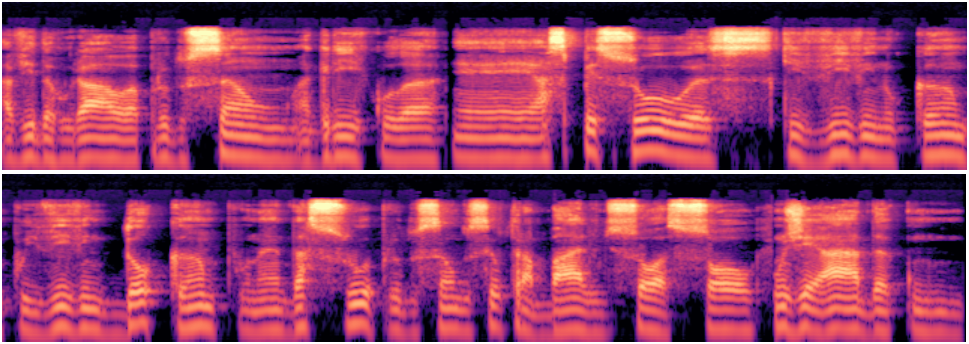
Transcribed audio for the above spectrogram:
a vida rural, a produção agrícola, é, as pessoas que vivem no campo e vivem do campo, né, da sua produção, do seu trabalho de sol a sol, com geada, com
